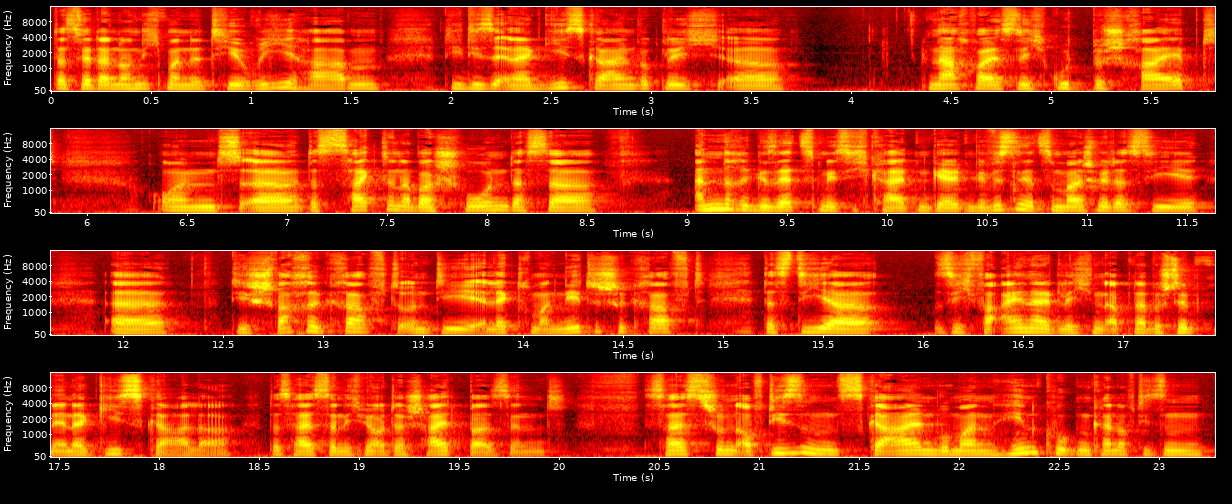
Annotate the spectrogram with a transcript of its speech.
dass wir dann noch nicht mal eine Theorie haben, die diese Energieskalen wirklich äh, nachweislich gut beschreibt. Und äh, das zeigt dann aber schon, dass da andere Gesetzmäßigkeiten gelten. Wir wissen ja zum Beispiel, dass die, äh, die schwache Kraft und die elektromagnetische Kraft, dass die ja sich vereinheitlichen ab einer bestimmten Energieskala. Das heißt, dann nicht mehr unterscheidbar sind. Das heißt, schon auf diesen Skalen, wo man hingucken kann, auf diesen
